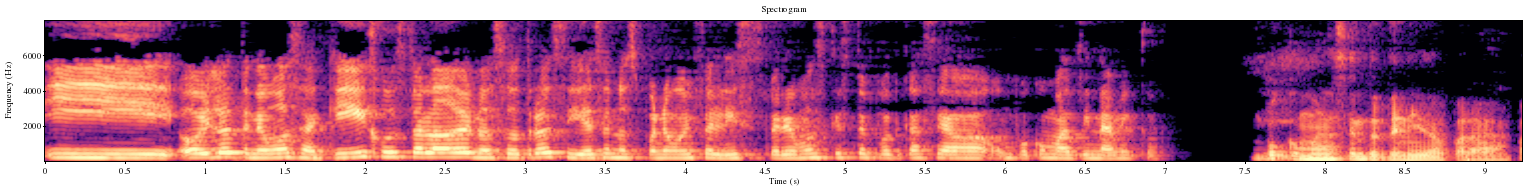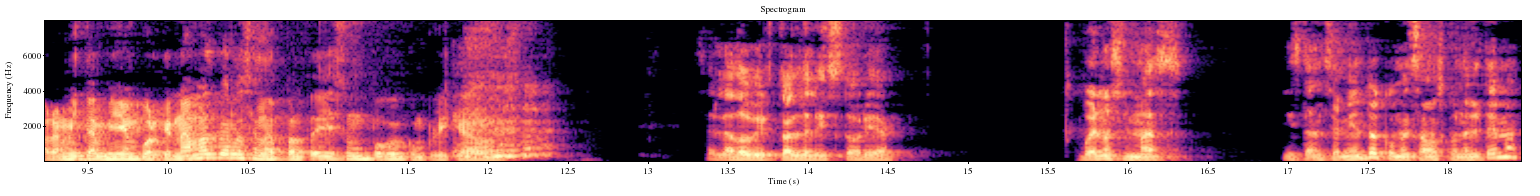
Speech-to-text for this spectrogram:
y hoy lo tenemos aquí justo al lado de nosotros y eso nos pone muy feliz. Esperemos que este podcast sea un poco más dinámico. Un poco más entretenido para, para mí también, porque nada más verlos en la pantalla es un poco complicado. es el lado virtual de la historia. Bueno, sin más distanciamiento, comenzamos con el tema.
